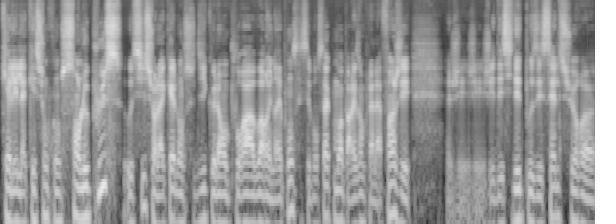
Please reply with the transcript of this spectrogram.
quelle est la question qu'on sent le plus aussi, sur laquelle on se dit que là on pourra avoir une réponse. Et c'est pour ça que moi par exemple à la fin j'ai décidé de poser celle sur euh,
